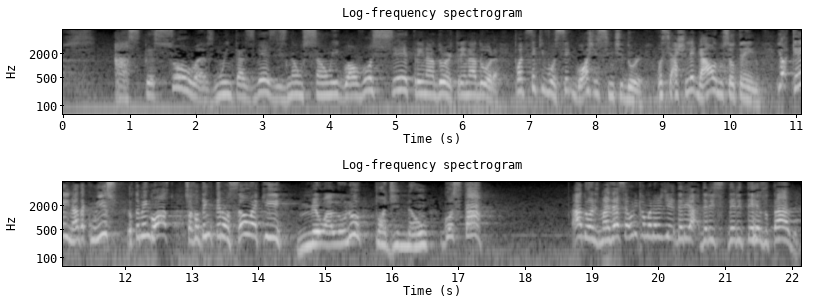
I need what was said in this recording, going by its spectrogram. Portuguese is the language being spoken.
As pessoas muitas vezes não são igual você, treinador, treinadora. Pode ser que você goste de sentir dor, você ache legal no seu treino. E ok, nada com isso, eu também gosto. Só que eu tenho que ter noção é que meu aluno pode não gostar. Adonis, mas essa é a única maneira de, dele, dele, dele ter resultado.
